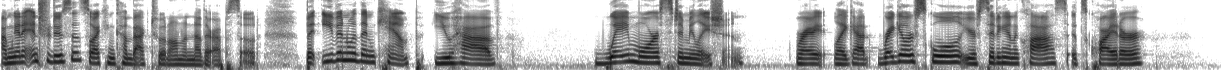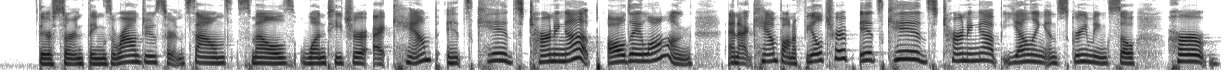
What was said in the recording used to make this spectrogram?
I'm going to introduce it so I can come back to it on another episode. But even within camp, you have way more stimulation, right? Like at regular school, you're sitting in a class, it's quieter. There's certain things around you, certain sounds, smells. One teacher at camp, it's kids turning up all day long. And at camp on a field trip, it's kids turning up, yelling and screaming. So her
